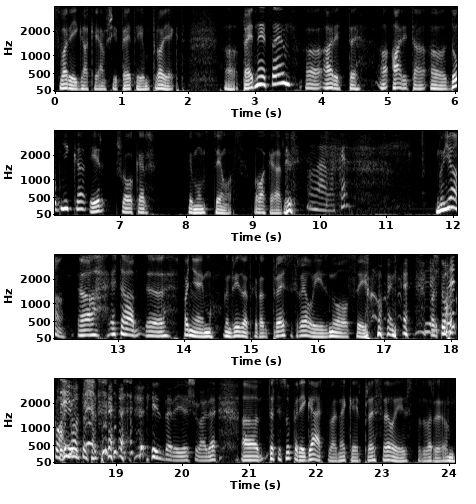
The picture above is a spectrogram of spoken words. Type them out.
svarīgākajām šī pētījuma projekta uh, pētniecēm, uh, Arita, uh, Arita Dubņika, ir šovakar pie mums ciemos. Labvakar, Arita! Labvakar! Nu jā, es tā paņēmu gandrīz tādu preses relīzi, nolasīju par to, ko jūs esat izdarījuši. Tas ir superīgi ērti, vai ne, ka ir preses relīze, tad var um,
